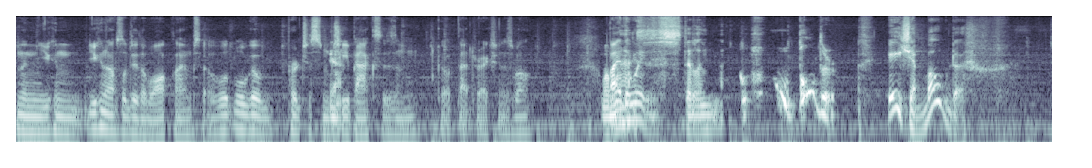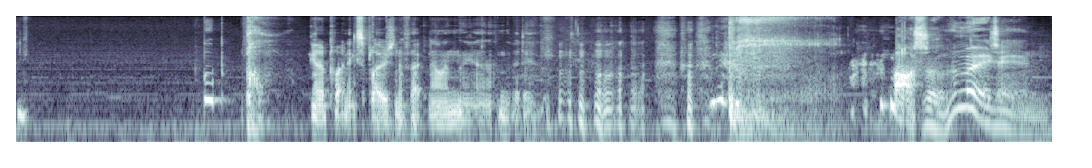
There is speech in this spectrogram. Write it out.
And then you can you can also do the wall climb. So we'll we'll go purchase some Yeah. cheap axes and go up that direction as well. Well, By the way- is still in. Oh, oh, boulder! It's a boulder. Boop. I'm gonna put an explosion effect now in the uh, in the video. Awesome, amazing.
